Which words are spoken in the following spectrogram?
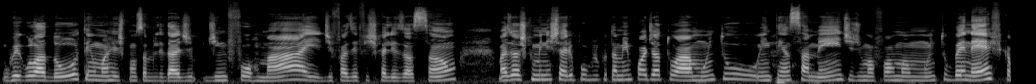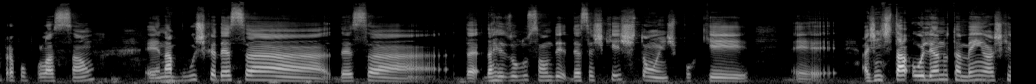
o regulador tem uma responsabilidade de informar e de fazer fiscalização, mas eu acho que o Ministério Público também pode atuar muito intensamente, de uma forma muito benéfica para a população, é, na busca dessa, dessa da, da resolução de, dessas questões, porque é, a gente está olhando também, eu acho que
